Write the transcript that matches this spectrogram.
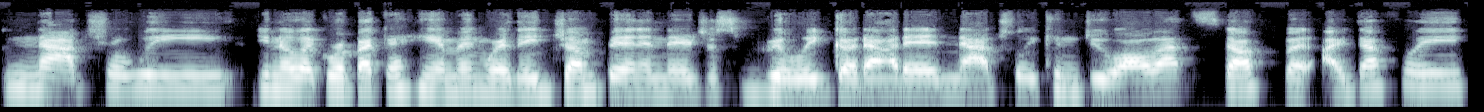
naturally, you know, like Rebecca Hammond, where they jump in and they're just really good at it and naturally can do all that stuff. But I definitely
